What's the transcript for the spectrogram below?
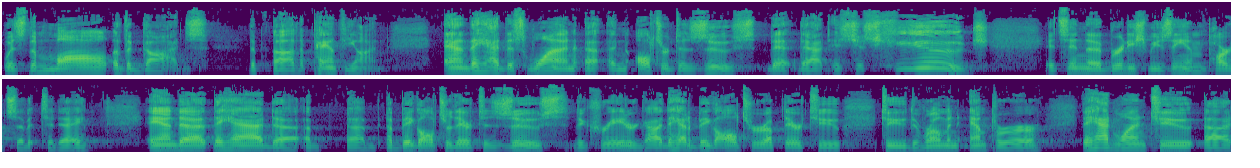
was the Mall of the Gods, the, uh, the Pantheon. And they had this one, uh, an altar to Zeus, that, that is just huge. It's in the British Museum, parts of it today. And uh, they had uh, a uh, a big altar there to Zeus, the creator god. They had a big altar up there to, to the Roman emperor. They had one to uh,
